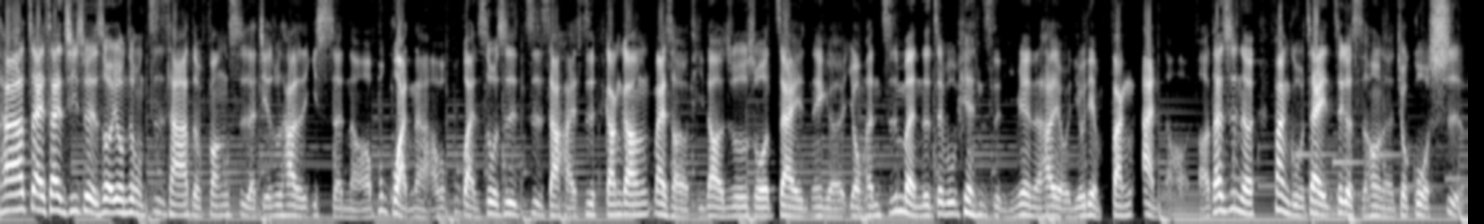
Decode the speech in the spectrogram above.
他在三十七岁的时候用这种自杀的方式来结束他的一生呢哦，不管呢，我不管是不是自杀还是。刚刚麦嫂有提到，就是说在那个《永恒之门》的这部片子里面呢，他有有点翻案的哈啊，但是呢，范谷在这个时候呢就过世了。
